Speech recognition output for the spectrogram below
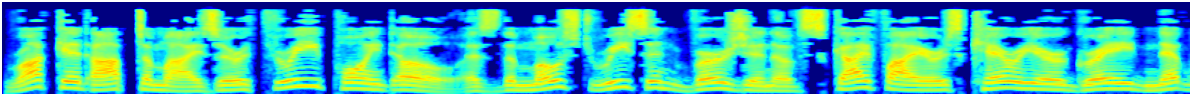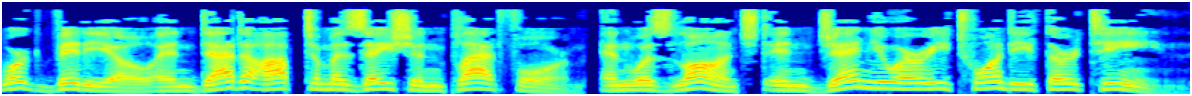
Rocket Optimizer 3.0 is the most recent version of Skyfire's carrier-grade network video and data optimization platform, and was launched in January 2013.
